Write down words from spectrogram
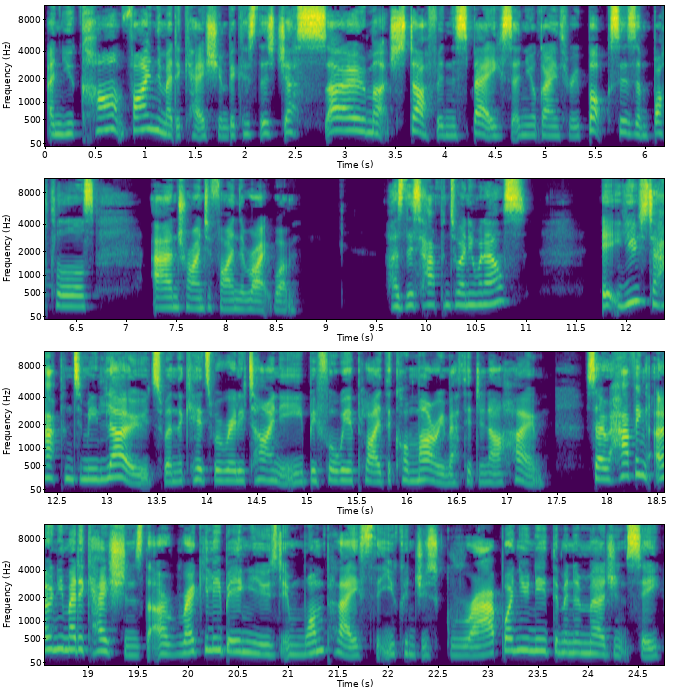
and you can't find the medication because there's just so much stuff in the space and you're going through boxes and bottles and trying to find the right one. Has this happened to anyone else? It used to happen to me loads when the kids were really tiny before we applied the KonMari method in our home. So, having only medications that are regularly being used in one place that you can just grab when you need them in an emergency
